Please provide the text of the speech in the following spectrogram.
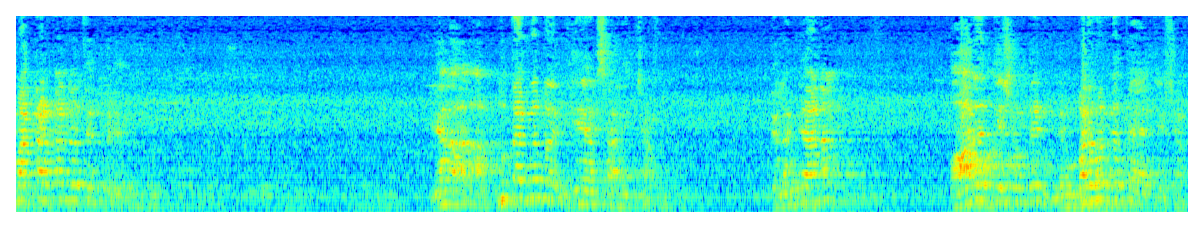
మాట్లాడతారో తెలియలేదు. ఇలా అద్భుతంగా మనం విజయాలు సాధించాం. తెలంగాణ భారతదేశంలో నెంబర్ వన్గా తయారు చేశాం.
